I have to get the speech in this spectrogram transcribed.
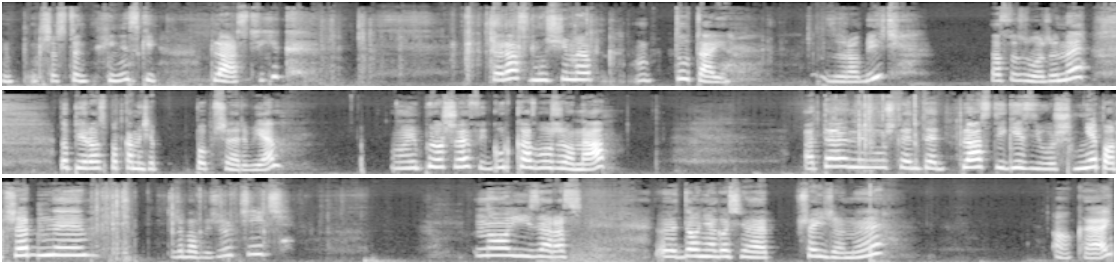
ten, przez ten chiński plastik. Teraz musimy tutaj zrobić. Teraz to złożymy. Dopiero spotkamy się po przerwie. No i proszę, figurka złożona. A ten już, ten, ten plastik jest już niepotrzebny. Trzeba wyrzucić. No i zaraz y, do niego się przejrzymy. Okej.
